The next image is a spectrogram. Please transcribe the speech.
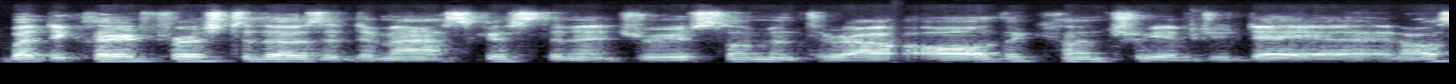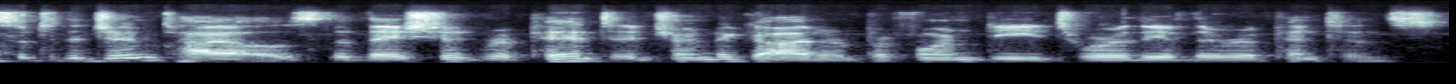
but declared first to those at Damascus, then at Jerusalem, and throughout all the country of Judea, and also to the Gentiles, that they should repent and turn to God and perform deeds worthy of their repentance.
